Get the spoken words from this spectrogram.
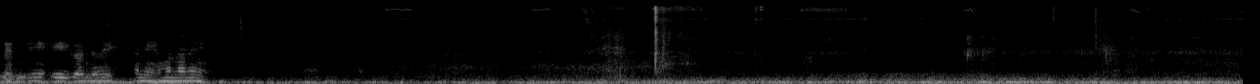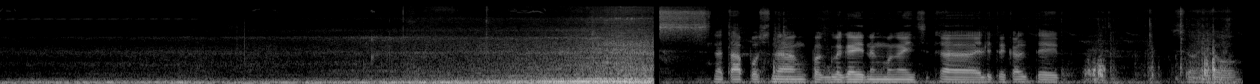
Eh, eh, ano eh. Ano eh, man na Natapos ng paglagay ng mga ah, electrical tape. So, ito.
